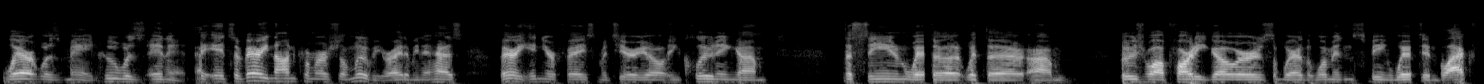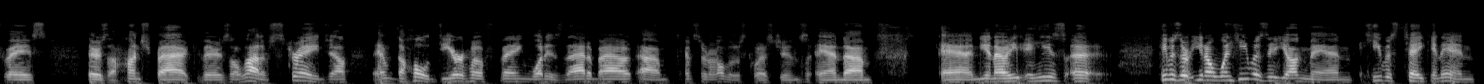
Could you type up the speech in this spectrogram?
where it was made, who was in it. It's a very non-commercial movie, right? I mean, it has very in-your-face material, including um, the scene with the with the um, bourgeois party goers where the woman's being whipped in blackface. There's a hunchback. There's a lot of strange and the whole deer hoof thing. What is that about? Um, answered all those questions, and um, and you know he, he's uh, he was you know when he was a young man, he was taken in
